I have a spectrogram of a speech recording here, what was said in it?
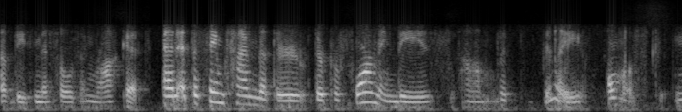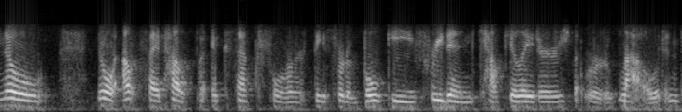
of these missiles and rockets. And at the same time that they're they're performing these um, with really almost no no outside help except for these sort of bulky Friden calculators that were loud and,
